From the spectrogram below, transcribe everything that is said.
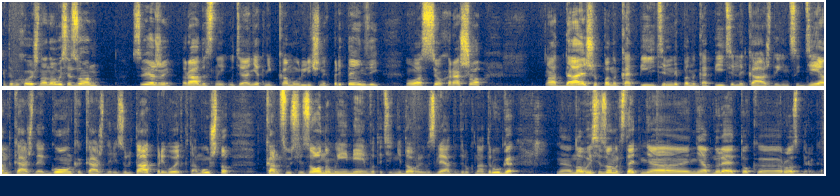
Ты выходишь на новый сезон, свежий, радостный, у тебя нет никому личных претензий, у вас все хорошо, а дальше по накопительной, по накопительной каждый инцидент, каждая гонка, каждый результат приводит к тому, что к концу сезона мы имеем вот эти недобрые взгляды друг на друга. Э, Новые сезоны, кстати, не, не обнуляет только Росберга,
